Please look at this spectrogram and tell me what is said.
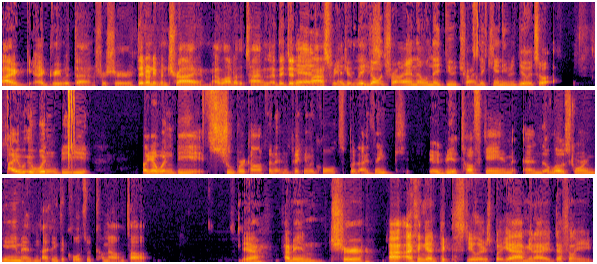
I, I agree with that for sure. They don't even try a lot of the time. Uh, they didn't Yeah, last week they least. don't try, and then when they do try, they can't even do it. So, I it wouldn't be like I wouldn't be super confident in picking the Colts, but I think it would be a tough game and a low scoring game, and I think the Colts would come out on top. Yeah, I mean, sure. I, I think I'd pick the Steelers, but yeah, I mean, I definitely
